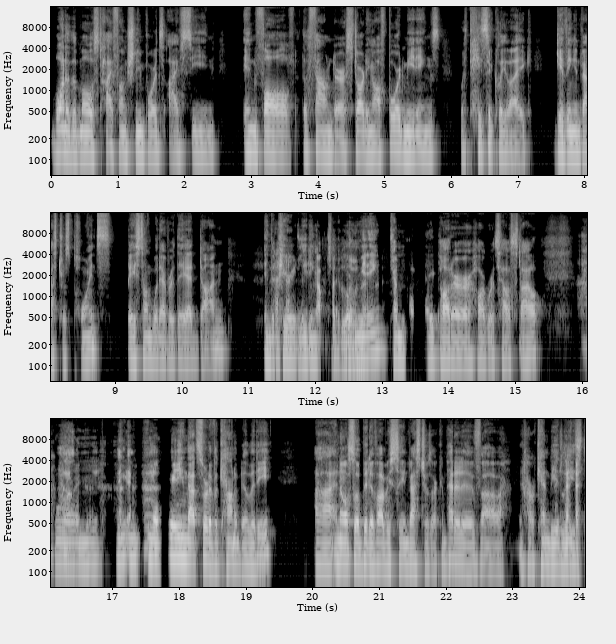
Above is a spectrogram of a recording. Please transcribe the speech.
one of the most high functioning boards I've seen involved the founder starting off board meetings with basically like giving investors points based on whatever they had done in the period leading up to the board that. meeting, kind of like Harry Potter, Hogwarts house style. Um, and, and you know, creating that sort of accountability. Uh, and also a bit of obviously investors are competitive uh, or can be at least.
